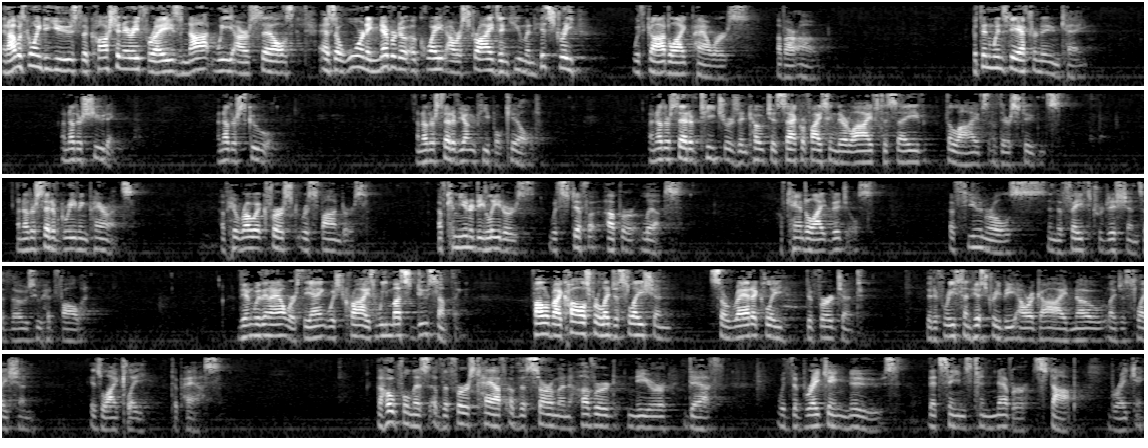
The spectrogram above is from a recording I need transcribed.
And I was going to use the cautionary phrase, not we ourselves, as a warning never to equate our strides in human history with godlike powers of our own. But then Wednesday afternoon came. Another shooting another school, another set of young people killed, another set of teachers and coaches sacrificing their lives to save the lives of their students. another set of grieving parents, of heroic first responders, of community leaders with stiff upper lips, of candlelight vigils, of funerals in the faith traditions of those who had fallen. Then within hours, the anguished cries, we must do something, followed by calls for legislation so radically divergent that if recent history be our guide, no legislation is likely to pass. The hopefulness of the first half of the sermon hovered near death with the breaking news that seems to never stop breaking.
